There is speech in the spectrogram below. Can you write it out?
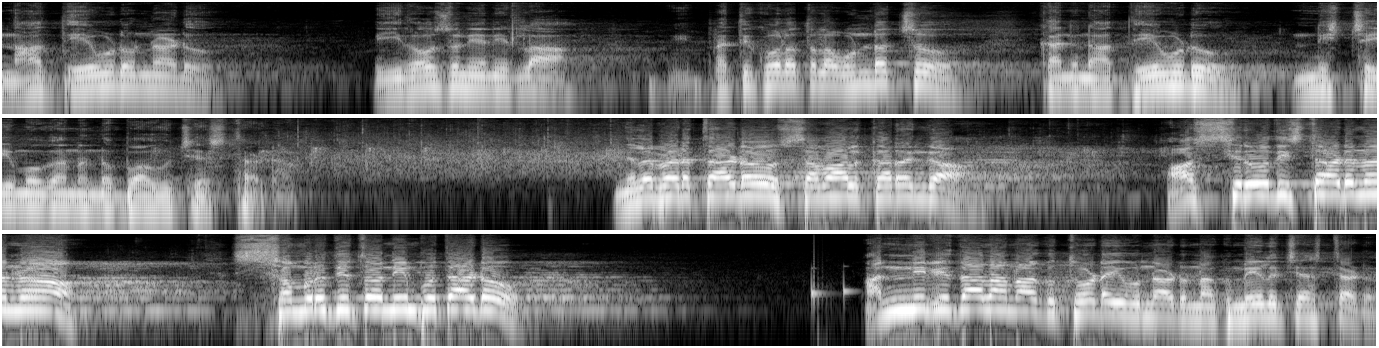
నా దేవుడు ఉన్నాడు ఈరోజు నేను ఇట్లా ప్రతికూలతలో ఉండొచ్చు కానీ నా దేవుడు నిశ్చయముగా నన్ను బాగు చేస్తాడు. నిలబెడతాడు సవాల్కరంగా. ఆశీర్వదిస్తాడు నన్ను. సమృద్ధితో నింపుతాడు. అన్ని విధాలా నాకు తోడై ఉన్నాడు నాకు మేలు చేస్తాడు.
